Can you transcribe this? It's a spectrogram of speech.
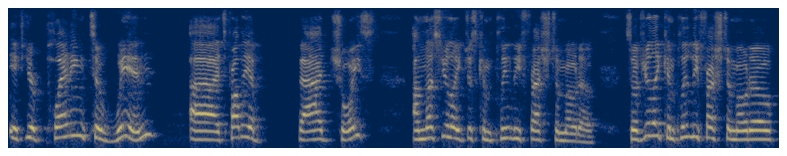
if you're planning to win, uh, it's probably a bad choice unless you're like just completely fresh to MODO. So if you're like completely fresh to MODO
